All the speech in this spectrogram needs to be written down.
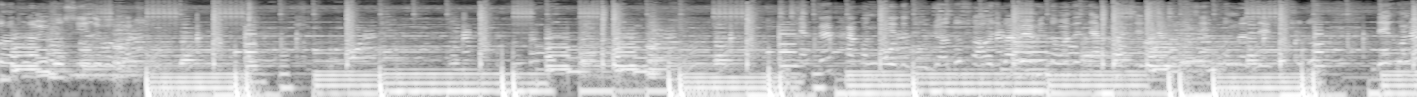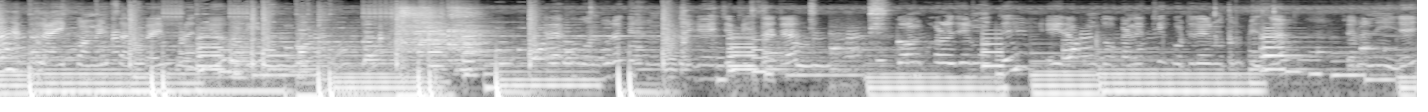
ওর উপর আমি বসিয়ে দেবো একটা ঢাকন দিয়ে দেবো। যত সহজভাবে আমি তোমাদের করছি, তোমরা দেখো শুধু। দেখো না, একটা লাইক কমেন্ট সাবস্ক্রাইব করে দিও প্লিজ বন্ধুরা, কি হয়েছে পিৎজাটা। কম খরচের মধ্যে, এইরকম দোকানের ঠিক হোটেলের মতন পিৎজা। চলো নিয়ে যাই।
